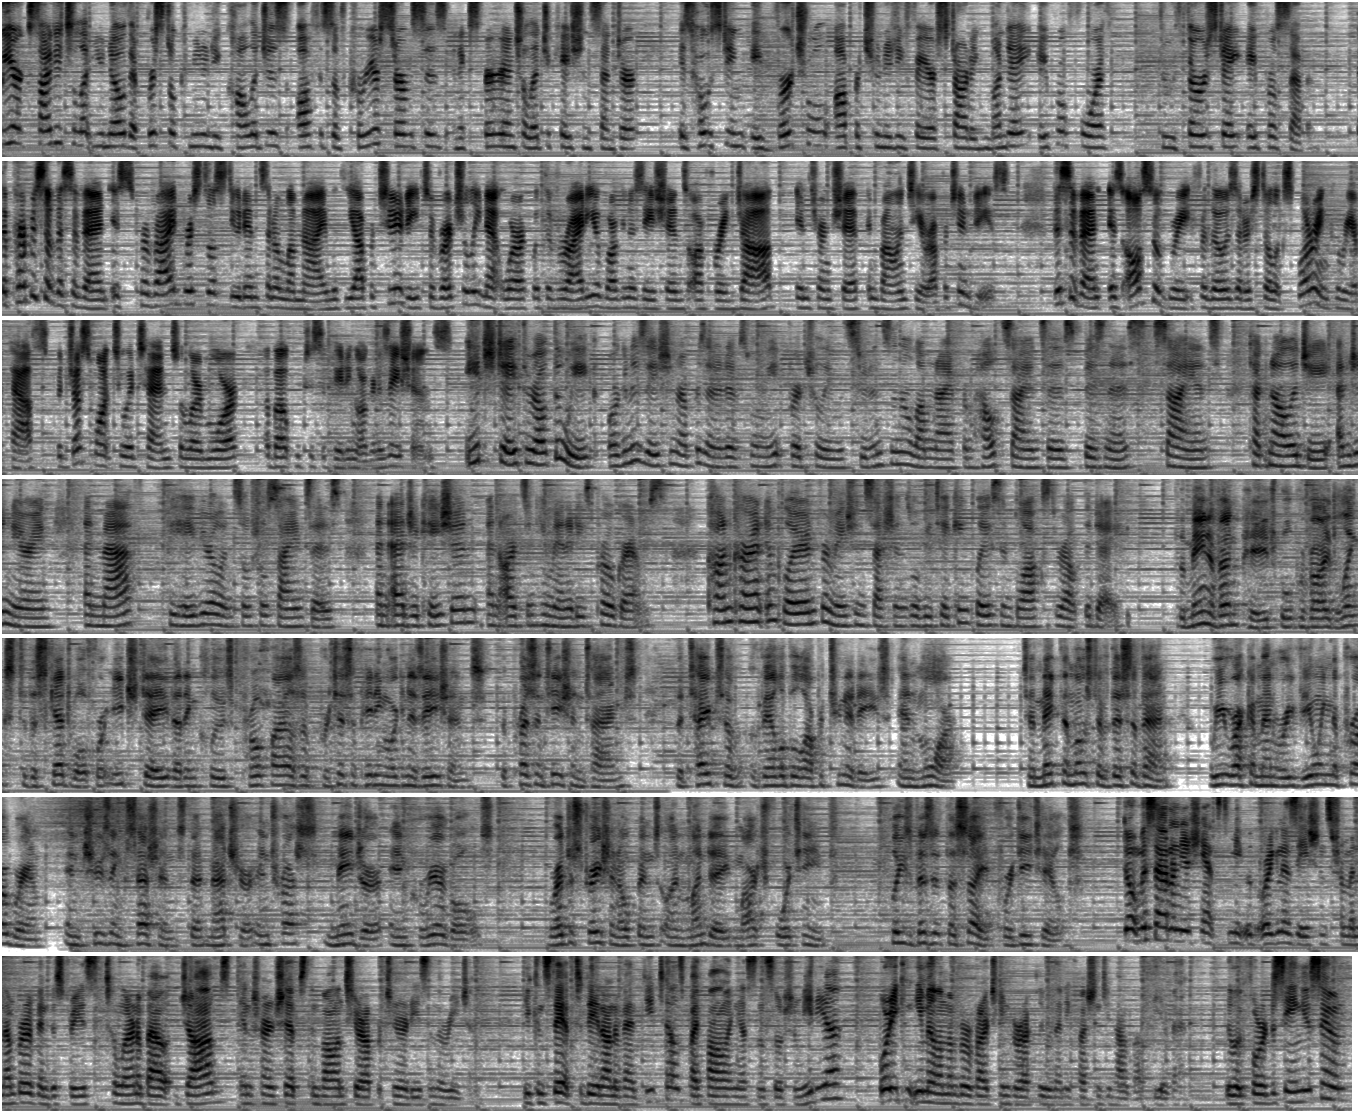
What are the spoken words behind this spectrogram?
We are excited to let you know that Bristol Community College's Office of Career Services and Experiential Education Center is hosting a virtual opportunity fair starting Monday, April 4th through Thursday, April 7th. The purpose of this event is to provide Bristol students and alumni with the opportunity to virtually network with a variety of organizations offering job, internship, and volunteer opportunities. This event is also great for those that are still exploring career paths but just want to attend to learn more about participating organizations. Each day throughout the week, organization representatives will meet virtually with students and alumni from health sciences, business, science, technology, engineering, and math, behavioral and social sciences, and education and arts and humanities programs. Concurrent employer information sessions will be taking place in blocks throughout the day. The main event page will provide links to the schedule for each day that includes profiles of participating organizations, the presentation times, the types of available opportunities, and more. To make the most of this event, we recommend reviewing the program and choosing sessions that match your interests, major, and career goals. Registration opens on Monday, March 14th. Please visit the site for details. Don't miss out on your chance to meet with organizations from a number of industries to learn about jobs, internships, and volunteer opportunities in the region. You can stay up to date on event details by following us on social media, or you can email a member of our team directly with any questions you have about the event. We look forward to seeing you soon.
